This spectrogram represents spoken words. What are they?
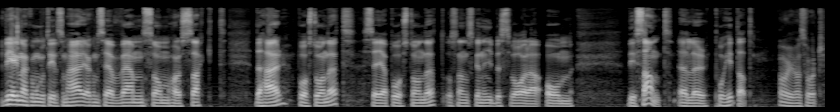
Reglerna kommer gå till som här, jag kommer säga vem som har sagt det här påståendet, säga påståendet och sen ska ni besvara om det är sant eller påhittat Oj vad svårt.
